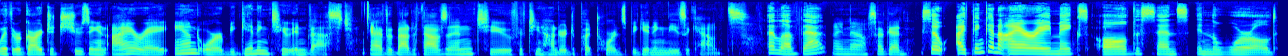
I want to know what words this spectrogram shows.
with regard to choosing an IRA and or beginning to invest. I have about 1000 to 1500 to put towards beginning these accounts. I love that. I know, so good. So I think an IRA makes all the sense in the world.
